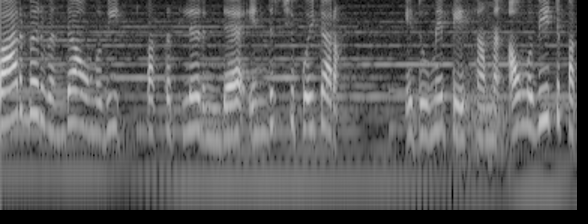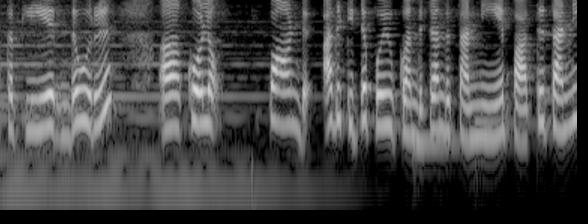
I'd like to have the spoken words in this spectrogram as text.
பார்பர் வந்து அவங்க வீட்டு பக்கத்துல இருந்த எந்திரிச்சு போயிட்டாராம். எதுவுமே பேசாம. அவங்க வீட்டு பக்கத்துலயே இருந்த ஒரு குளம் பாண்டு அதுக்கிட்ட போய் உட்காந்துட்டு அந்த தண்ணியே பார்த்து தண்ணி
